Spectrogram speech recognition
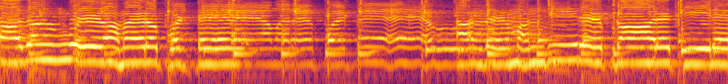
அதன் உள் அமரப்பட்ட. அமரப்பட்ட. அந்த மந்திர பிராரத்திலே.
